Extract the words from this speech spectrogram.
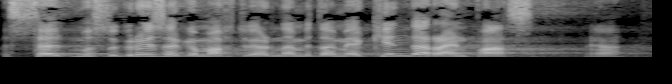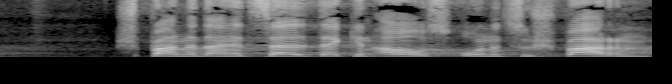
Das Zelt musste größer gemacht werden, damit da mehr Kinder reinpassen. Ja. Spanne deine Zeltdecken aus, ohne zu sparen.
